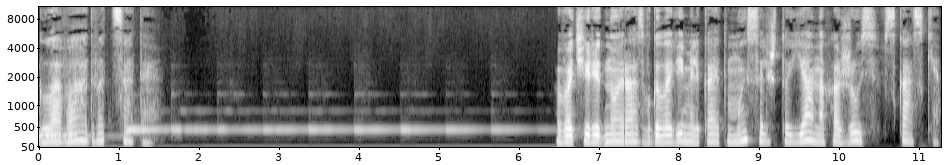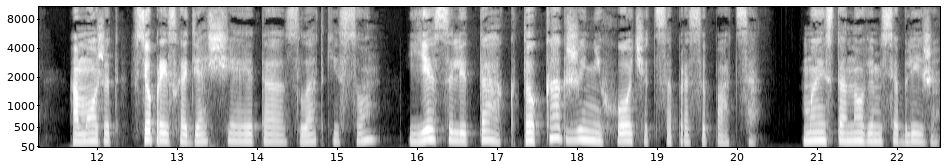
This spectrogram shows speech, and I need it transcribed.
Глава двадцатая В очередной раз в голове мелькает мысль, что я нахожусь в сказке. А может, все происходящее — это сладкий сон? Если так, то как же не хочется просыпаться. Мы становимся ближе,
